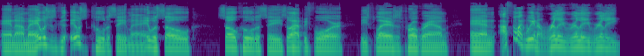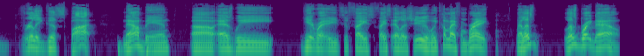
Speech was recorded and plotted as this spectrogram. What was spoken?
And uh, man, it was just good. it was cool to see, man. It was so so cool to see. So happy for these players, this program, and I feel like we're in a really, really, really really good spot now, Ben, uh, as we get ready to face face LSU. And we come back from break, man, let's let's break down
